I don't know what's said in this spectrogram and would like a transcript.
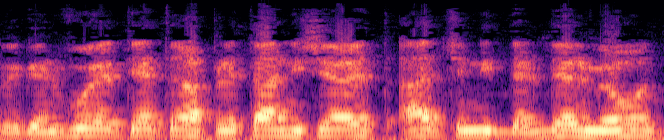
וגנבו את יתר הפלטה הנשארת עד שנתדלדל מאוד,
